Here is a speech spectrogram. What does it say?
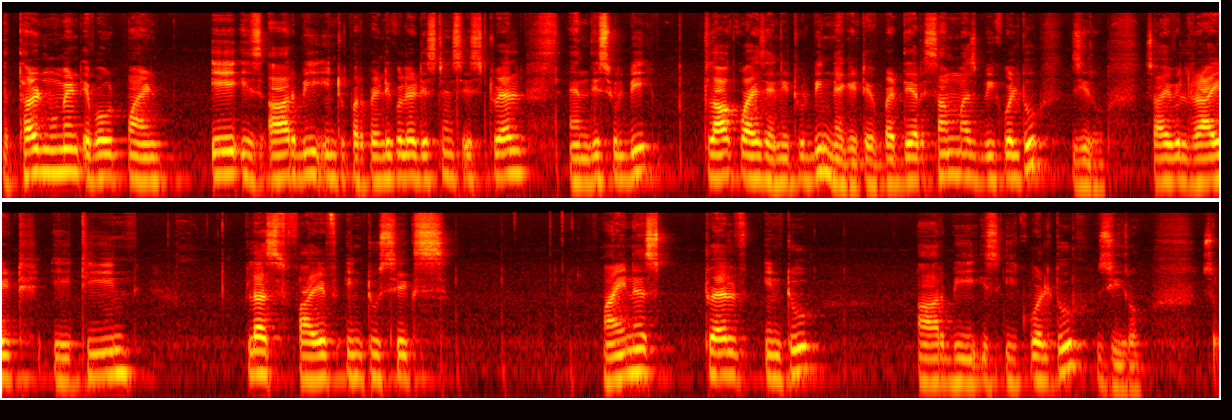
The third movement about point a is rb into perpendicular distance is 12 and this will be clockwise and it will be negative but their sum must be equal to 0 so i will write 18 plus 5 into 6 minus 12 into rb is equal to 0 so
